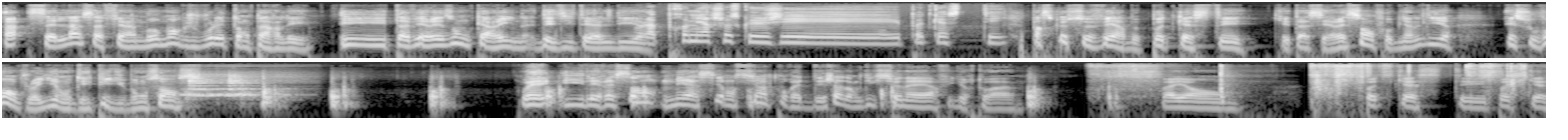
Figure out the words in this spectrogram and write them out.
Ah, celle-là, ça fait un moment que je voulais t'en parler. Et t'avais raison, Karine, d'hésiter à le dire. La première chose que j'ai podcasté. Parce que ce verbe podcaster, qui est assez récent, faut bien le dire, est souvent employé en dépit du bon sens. Ouais, il est récent, mais assez ancien pour être déjà dans le dictionnaire, figure-toi. Voyons. Podcaster, podcaster.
